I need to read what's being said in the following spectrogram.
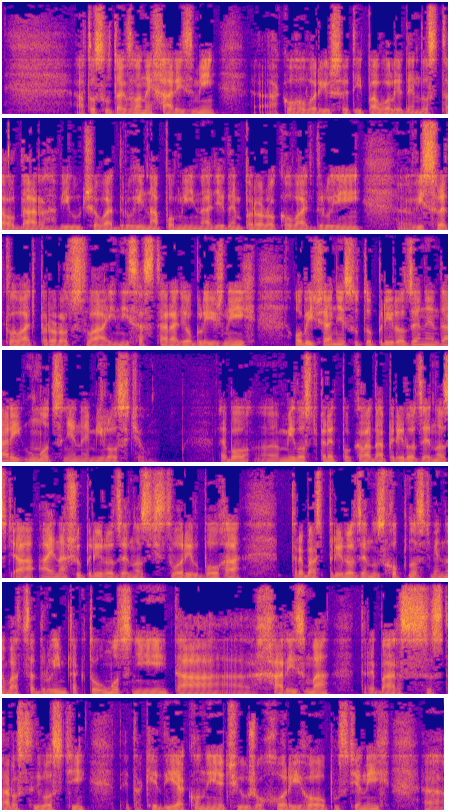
A to sú tzv. charizmy. Ako hovorí už svätý Pavol, jeden dostal dar vyučovať, druhý napomínať, jeden prorokovať, druhý eh, vysvetľovať proroctva, iný sa starať o blížnych. Obyčajne sú to prirodzené dary umocnené milosťou. Lebo e, milosť predpokladá prirodzenosť a aj našu prirodzenosť stvoril Boh a treba z prirodzenú schopnosť venovať sa druhým, tak to umocní tá charizma, treba z starostlivosti tej takej diakonie, či už o chorých, o opustených. E,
